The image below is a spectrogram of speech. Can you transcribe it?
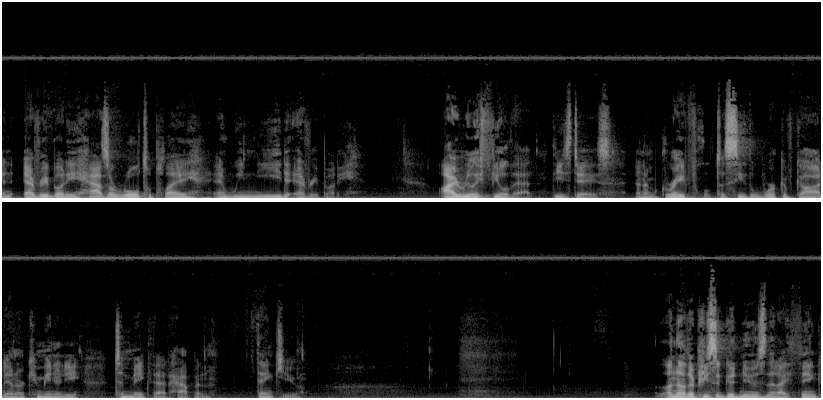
And everybody has a role to play, and we need everybody. I really feel that these days, and I'm grateful to see the work of God in our community to make that happen. Thank you. Another piece of good news that I think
